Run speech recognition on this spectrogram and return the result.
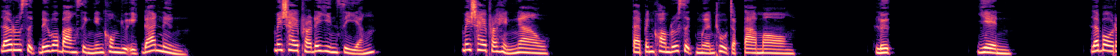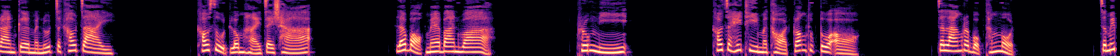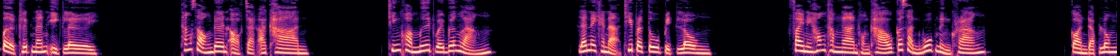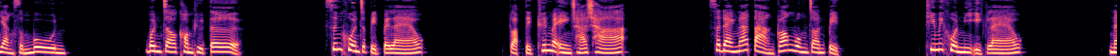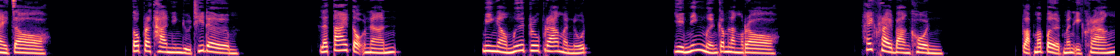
แล้วรู้สึกได้ว่าบางสิ่งยังคงอยู่อีกด้านหนึ่ง ไม่ใช่เพราะได้ยินเสียง ไม่ใช่เพราะเห็นเงา แต่เป็นความรู้สึกเหมือนถูกจับตามอง ลึก เย็น และโบราณเกินมนุษย์จะเข้าใจ เขาสูดลมหายใจช้า แล้วบอกแม่บ้านว่า พรุ่งนี้ เขาจะให้ทีมมาถอดกล้องทุกตัวออก จะล้างระบบทั้งหมด จะไม่เปิดคลิปนั้นอีกเลย ทั้งสองเดินออกจากอาคาร ทิ้งความมืดไว้เบื้องหลัง และในขณะที่ประตูปิดลง ไฟในห้องทำงานของเขาก็สั่นวูบหนึ่งครั้ง ก่อนดับลงอย่างสมบูรณ์ บนจอคอมพิวเตอร์ ซึ่งควรจะปิดไปแล้ว กลับติดขึ้นมาเองช้าๆ แสดงหน้าต่างกล้องวงจรปิด ที่ไม่ควรมีอีกแล้วในจอ โต๊ะประธานยังอยู่ที่เดิม และใต้โต๊ะนั้น มีเงามืดรูปร่างมนุษย์ยืนนิ่งเหมือนกำลังรอ ให้ใครบางคน กลับมาเปิดมันอีกครั้ง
